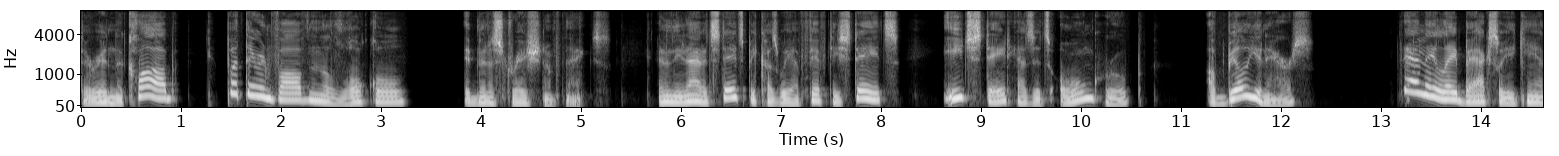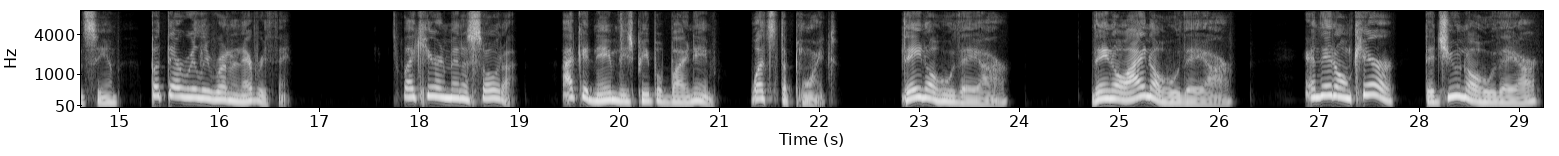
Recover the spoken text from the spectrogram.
they're in the club, but they're involved in the local administration of things. And in the United States, because we have 50 states, each state has its own group of billionaires. Then they lay back so you can't see them, but they're really running everything. Like here in Minnesota, I could name these people by name. What's the point? They know who they are. They know I know who they are. And they don't care that you know who they are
